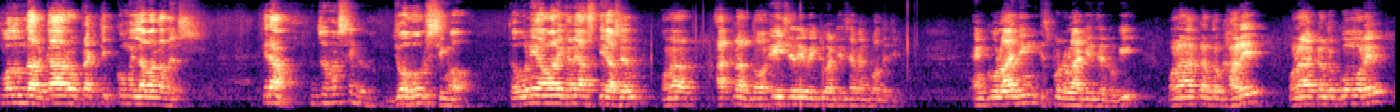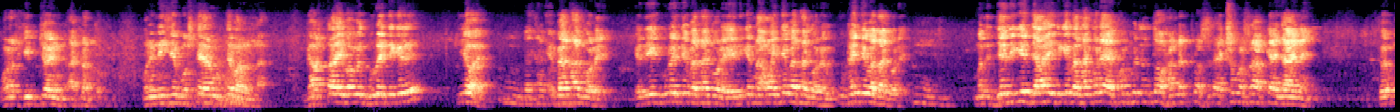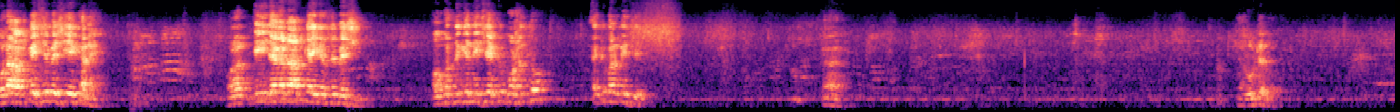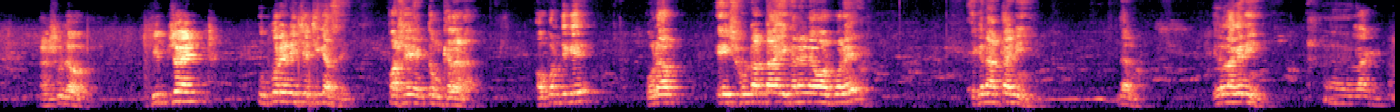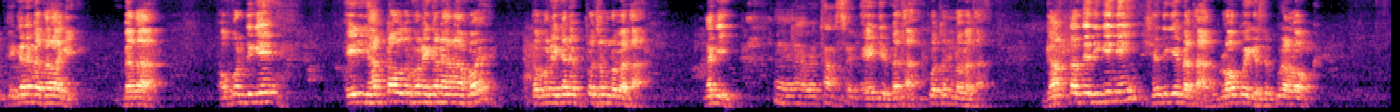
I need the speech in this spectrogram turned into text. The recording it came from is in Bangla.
মজুমদার কার ও প্র্যাকটিক কুমিল্লা বাংলাদেশ? কিরাম জহর সিংহ। জহুর সিংহ। তো উনি আমার এখানে আজকে আসেন ওনার আক্রান্ত H L B twenty seven positive ankylosing স্পন্ডোলাইটিসের রোগী। ওনার আক্রান্ত ঘাড়ে ওনার আক্রান্ত কোমরে ওনার হিপ জয়েন্ট আক্রান্ত। উনি নিচে বসতে আর উঠতে পারেন না। ঘাটটা এইভাবে ঘুরাইতে গেলে কি হয়? ব্যথা করে। এদিকে ঘুরাইতে ব্যথা করে এদিকে নামাইতে ব্যথা করে উঠাইতে ব্যথা করে। মানে যেদিকে যায় এদিকে ব্যথা করে এখন পর্যন্ত হান্ড্রেড পার্সেন্ট একশো পার্সেন্ট আটকায় যায় নাই। তো ওনার আটকাইছে বেশি এখানে। ওনার এই জায়গাটা আটকাই গেছে বেশি। অপর দিকে নিচে একটু বসেন তো একেবারে নিচে। হ্যাঁ। হ্যাঁ, হ্যাঁ, সোজা হিপ জয়েন্ট উপরে নিচে ঠিক আছে। পাশে একদম খেলে না অপরদিকে ওনার এই শোল্ডারটা এখানে নেওয়ার পরে এখানে আটকায়নি। দেন এটা লাগেনি? লাগে। এখানে ব্যথা লাগে ব্যথা। অপরদিকে এই হাতটাও যখন এখানে আনা হয় তখন এখানে প্রচণ্ড ব্যথা। নাকি? ব্যথা এই যে ব্যথা প্রচণ্ড ব্যথা। গাঁটটা যেদিকে নেই সেদিকে ব্যথা ব্লক হয়ে গেছে পুরা লক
